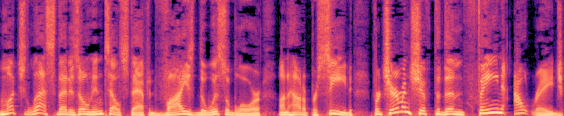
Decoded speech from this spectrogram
much less that his own intel staff advised the whistleblower on how to proceed. For Chairman Schiff to then feign outrage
